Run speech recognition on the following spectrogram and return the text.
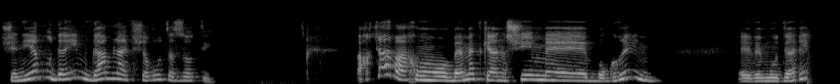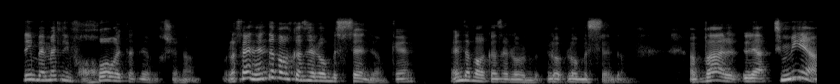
שנהיה מודעים גם לאפשרות הזאת. עכשיו אנחנו באמת כאנשים אה, בוגרים אה, ומודעים, יודעים באמת לבחור את הדרך שלנו. ולכן אין דבר כזה לא בסדר, כן? אין דבר כזה לא, לא, לא בסדר. אבל להטמיע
